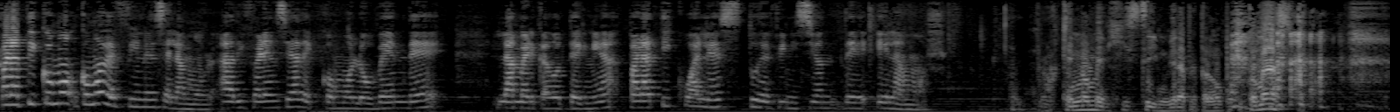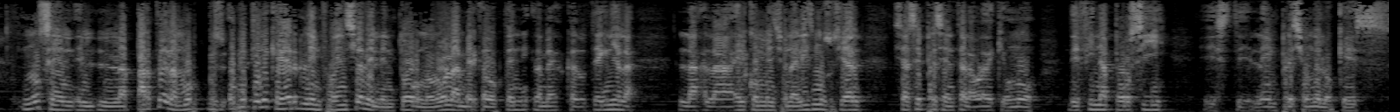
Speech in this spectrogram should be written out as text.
Para ti, ¿cómo, ¿cómo defines el amor? A diferencia de cómo lo vende la mercadotecnia, para ti, ¿cuál es tu definición de el amor? ¿Por qué no me dijiste y me hubiera preparado un poquito más? No sé, la parte del amor, pues obvio tiene que ver la influencia del entorno, ¿no? La mercadotecnia, la, mercadotecnia, la, la- la- el convencionalismo social se hace presente a la hora de que uno defina por sí este, la impresión de lo que es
